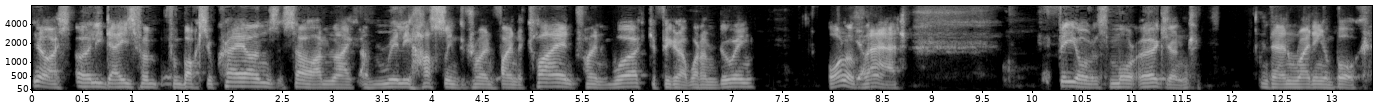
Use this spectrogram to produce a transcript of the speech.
you know, it's early days for, for Box of Crayons. So I'm like, I'm really hustling to try and find a client, find work to figure out what I'm doing. All of yep. that feels more urgent than writing a book.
